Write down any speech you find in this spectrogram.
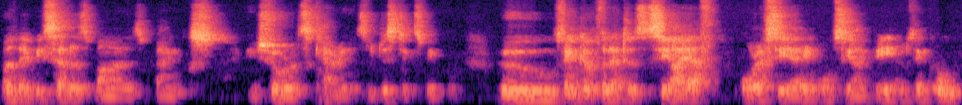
whether they be sellers, buyers, banks, insurers, carriers, logistics people, who think of the letters CIF or FCA or CIP and think, oh,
